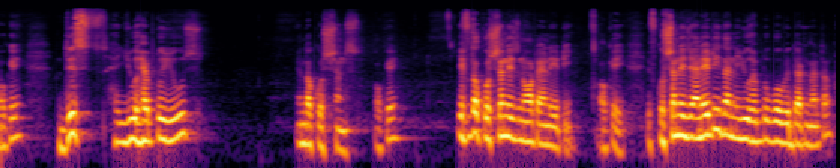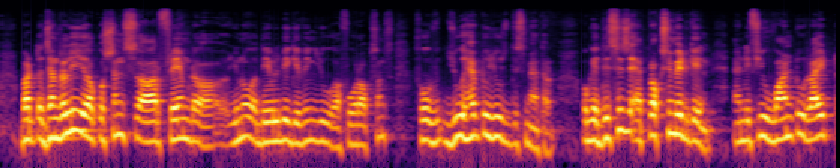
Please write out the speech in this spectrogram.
okay. This you have to use in the questions. Okay. If the question is not NAT okay if question is NAT then you have to go with that method but generally uh, questions are framed uh, you know they will be giving you uh, four options. So you have to use this method. Okay this is approximate gain. And if you want to write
